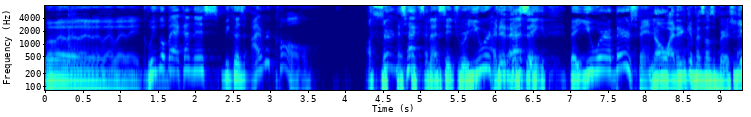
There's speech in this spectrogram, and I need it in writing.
Wait, wait, wait, wait, wait, wait, wait, wait. Can we go back on this? Because I recall a certain text message where you were I did, I confessing that you were a Bears fan. no, I didn't confess I was a Bears fan.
